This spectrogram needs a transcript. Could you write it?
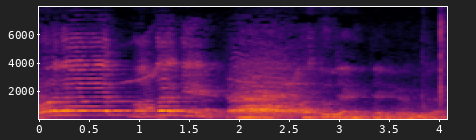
ભારત માતા કી. અસ્તુ જય હિન્દ જય ગુજરાત.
